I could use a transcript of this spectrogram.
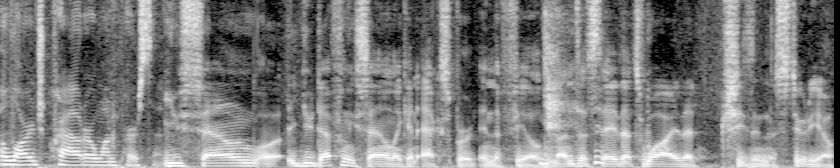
a large crowd or one person. You sound, uh, you definitely sound like an expert in the field. None to say that's why that she's in the studio.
